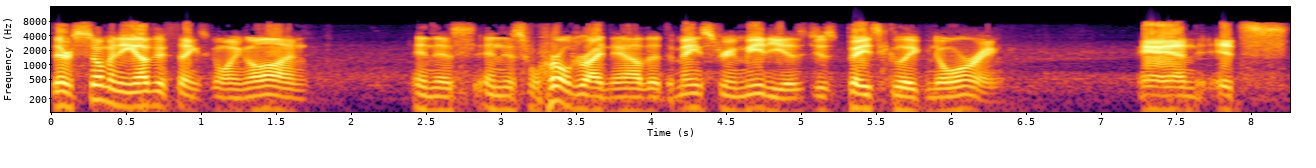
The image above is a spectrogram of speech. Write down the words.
there's so many other things going on in this in this world right now that the mainstream media is just basically ignoring, and it's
